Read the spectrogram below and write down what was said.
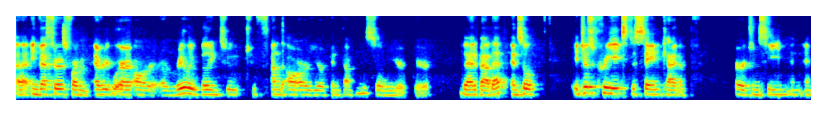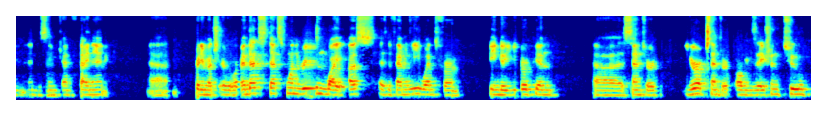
uh, investors from everywhere are, are, really willing to to fund our European companies. So we're we're glad about that. And so it just creates the same kind of urgency and, and, and the same kind of dynamic uh, pretty much everywhere. And that's that's one reason why us as the family went from being a European uh, centered, Europe centered organization to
